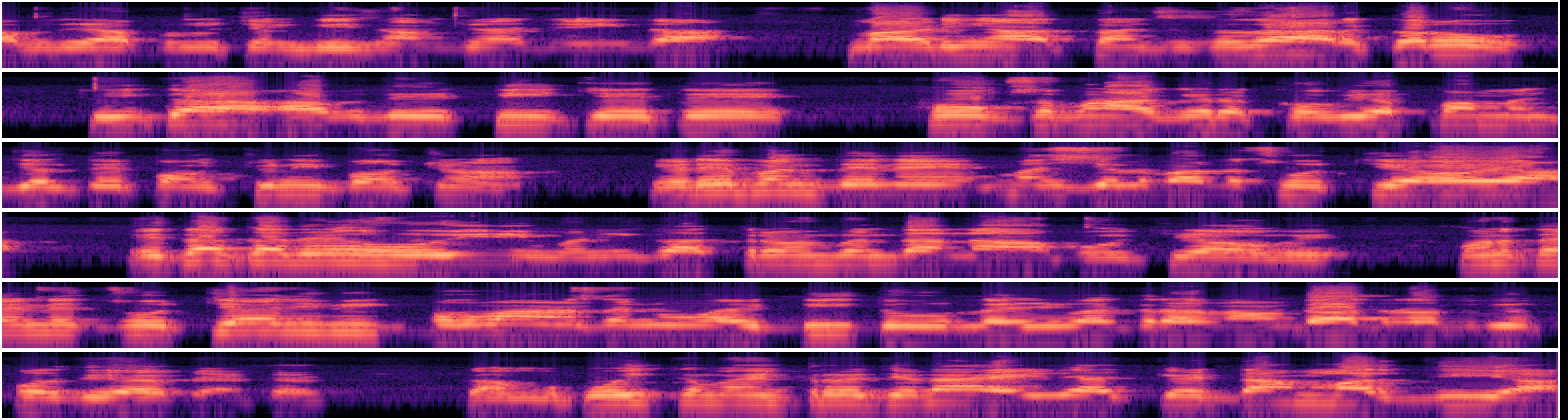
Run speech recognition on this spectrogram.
ਆਪਦੇ ਆਪ ਨੂੰ ਚੰਗੀ ਸਮਝਣਾ ਚਾਹੀਦਾ। ਮਾੜੀਆਂ ਆਦਤਾਂ 'ਚ ਸੁਧਾਰ ਕਰੋ, ਠੀਕ ਆ? ਆਪਦੇ ਟੀਚੇ ਤੇ ਫੋਕਸ ਬਣਾ ਕੇ ਰੱਖੋ ਵੀ ਆਪਾਂ ਮੰਜ਼ਿਲ ਤੇ ਪਹੁੰਚਣੀ ਹੀ ਪਹੁੰਚਣਾ। ਜਿਹੜੇ ਬੰਦੇ ਨੇ ਮੰਜ਼ਿਲ ਵੱਲ ਸੋਚਿਆ ਹੋਇਆ, ਇਹ ਤਾਂ ਕਦੇ ਹੋਈ ਨਹੀਂ ਮਣੀ ਖਾਤਰੋਂ ਬੰਦਾ ਨਾ ਪਹੁੰਚਿਆ ਹੋਵੇ। ਹੁਣ ਤੈਨੇ ਸੋਚਿਆ ਨਹੀਂ ਵੀ ਭਗਵਾਨ ਤੈਨੂੰ ਐਡੀ ਦੂਰ ਲੈ ਜਾਊਗਾ ਤੇਰਾ ਨਾਮ ਦਾਦਰਾ ਤੋਂ ਵੀ ਉੱਪਰ ਦੀ ਹੋਇਆ ਪਿਆ ਕੰਮ ਕੋਈ ਕਮੈਂਟਰ ਜਿਹੜਾ ਹੈ ਜਾਂ ਕਿੱਡਾ ਮਰਜ਼ੀ ਆ,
